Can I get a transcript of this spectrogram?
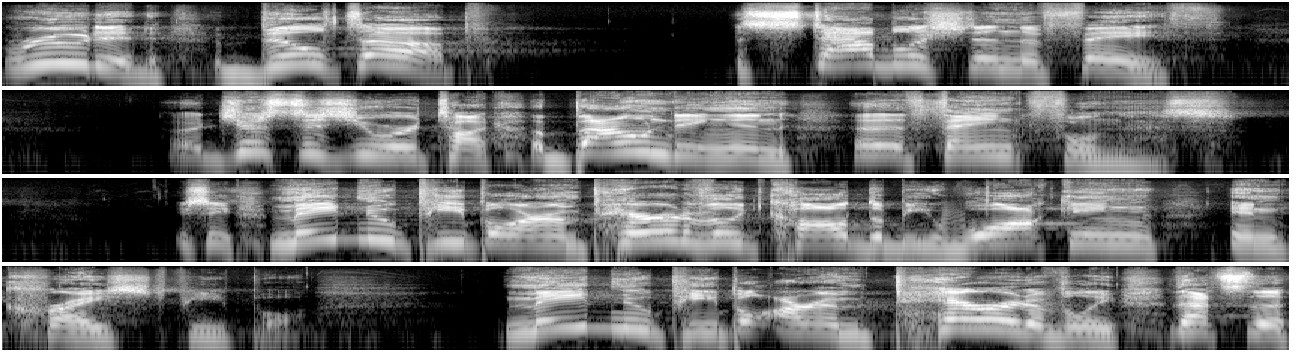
rooted, built up, established in the faith, uh, just as you were taught, abounding in uh, thankfulness. You see, made new people are imperatively called to be walking in Christ people. Made new people are imperatively, that's the,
